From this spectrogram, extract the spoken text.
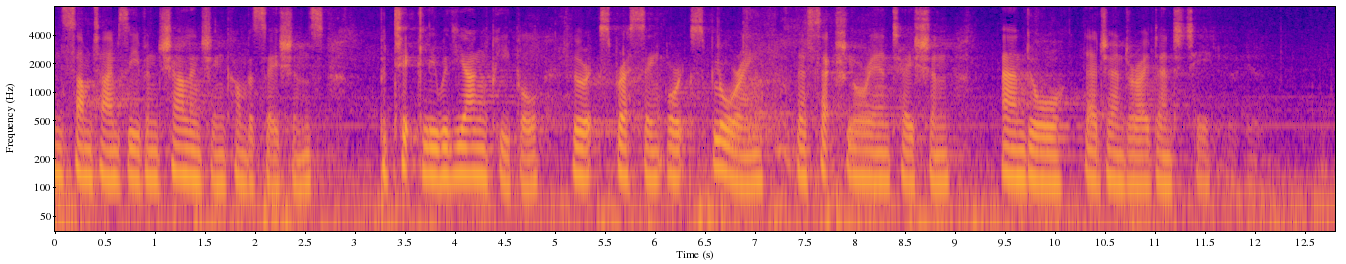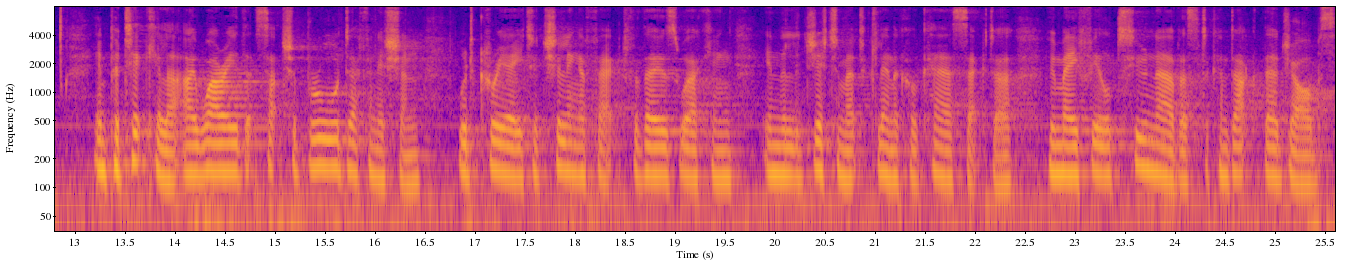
and sometimes even challenging conversations, particularly with young people who are expressing or exploring their sexual orientation and or their gender identity. In particular, I worry that such a broad definition would create a chilling effect for those working in the legitimate clinical care sector who may feel too nervous to conduct their jobs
